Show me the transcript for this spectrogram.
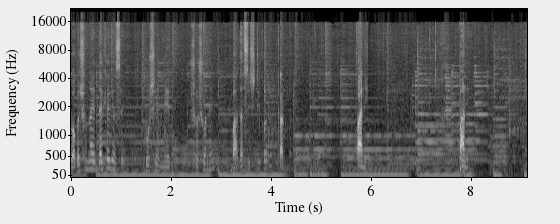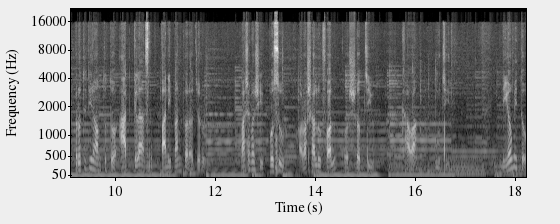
গবেষণায় দেখা গেছে কোষে মেদ শোষণে বাধা সৃষ্টি করে কাঠবাদাম। পানি। পানি। প্রতিদিন অন্তত আট গ্লাস পানি পান করা জরুরি। পাশাপাশি প্রচুর রসালো ফল ও সবজি খাওয়া উচিত। নিয়মিত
